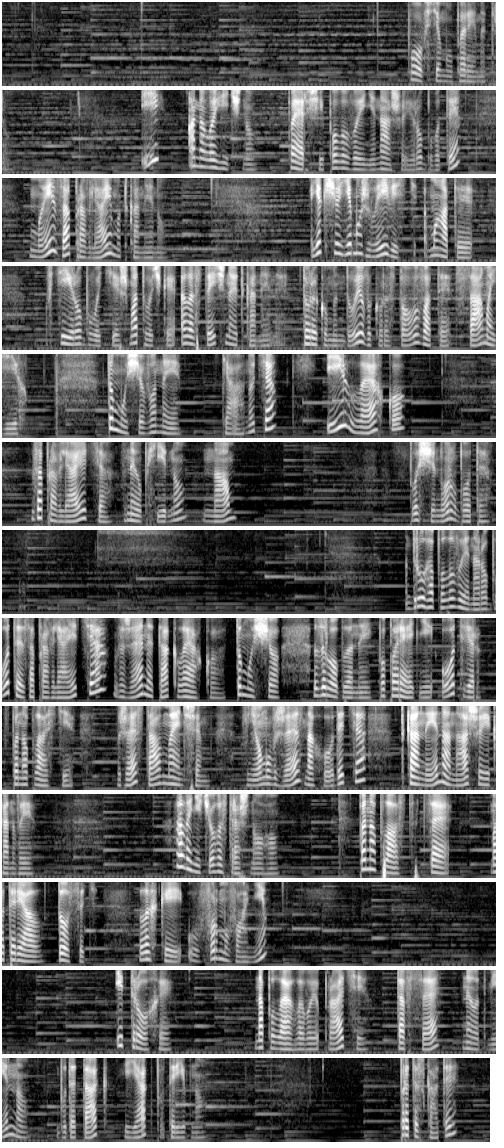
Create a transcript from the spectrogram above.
По всьому периметру. І аналогічно першій половині нашої роботи ми заправляємо тканину. Якщо є можливість мати в цій роботі шматочки еластичної тканини, то рекомендую використовувати саме їх, тому що вони тягнуться і легко заправляються в необхідну нам площину роботи. Друга половина роботи заправляється вже не так легко, тому що зроблений попередній отвір в пенопласті вже став меншим, в ньому вже знаходиться тканина нашої канви. Але нічого страшного. Пенопласт це матеріал досить легкий у формуванні. І трохи наполегливої праці, та все неодмінно буде так, як потрібно. Притискати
